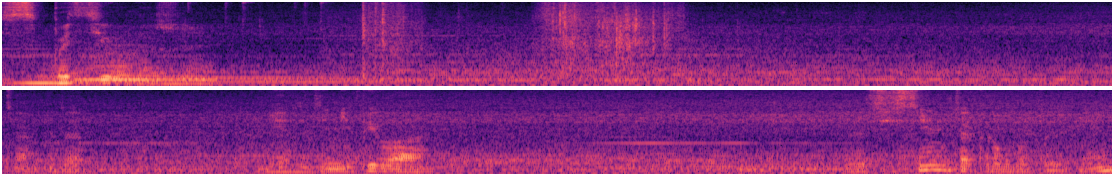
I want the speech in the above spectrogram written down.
Весь спотел даже. Так, это... Нет, это не пила. Это система так работает, не?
